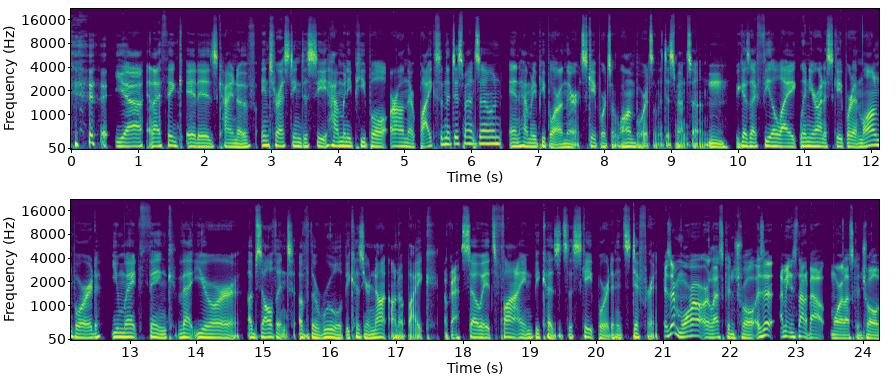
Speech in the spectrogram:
yeah, and I think it is kind of interesting to see how many people are on their bikes in the dismount zone and how many people are on their skateboards or longboards on the dismount zone. Mm. because I feel like when you're on a skateboard and longboard, you might think that you're absolvent of the rule because you're not on a bike. Okay. So it's fine because it's a skateboard and it's different. Is there more or less control? Is it? I mean, it's not about more or less control.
